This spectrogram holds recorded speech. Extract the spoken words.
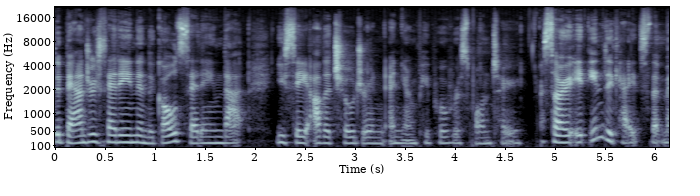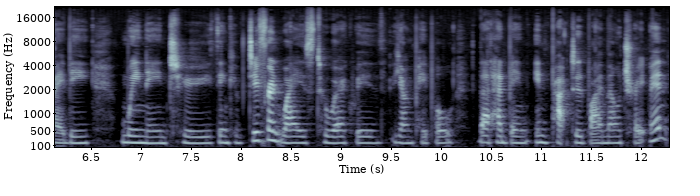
the boundary setting and the goal setting that you see other children and young people respond to. So, it indicates that maybe we need to think of different ways to work with young people that had been impacted by maltreatment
